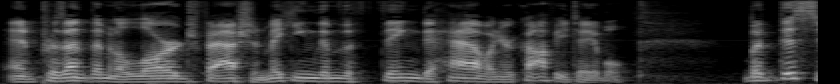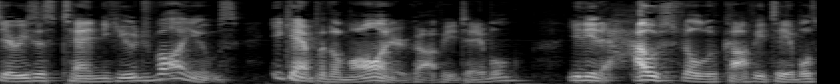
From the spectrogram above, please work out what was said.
and present them in a large fashion, making them the thing to have on your coffee table. But this series is 10 huge volumes. You can't put them all on your coffee table. You need a house filled with coffee tables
